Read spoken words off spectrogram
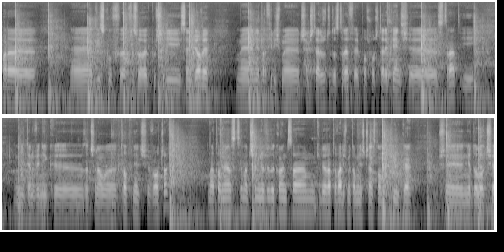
Parę glisków e, przysłowek puścili sędziowie. My nie trafiliśmy 3-4 rzuty do strefy, poszło 4-5 e, strat i, i ten wynik e, zaczynał topnieć w oczach. Natomiast na 3 minuty do końca, kiedy ratowaliśmy tą nieszczęsną piłkę przy niedolocie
